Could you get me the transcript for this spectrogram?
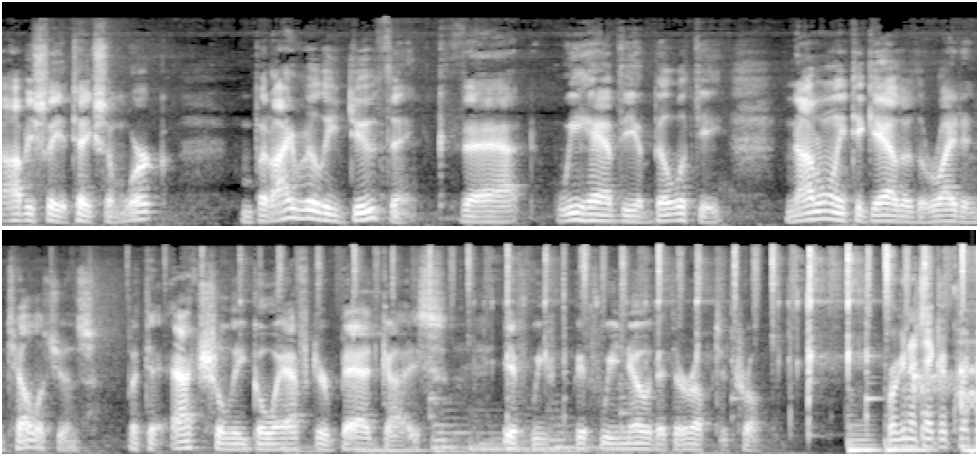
obviously, it takes some work, but I really do think that we have the ability not only to gather the right intelligence, but to actually go after bad guys if we if we know that they're up to trouble. We're going to take a quick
